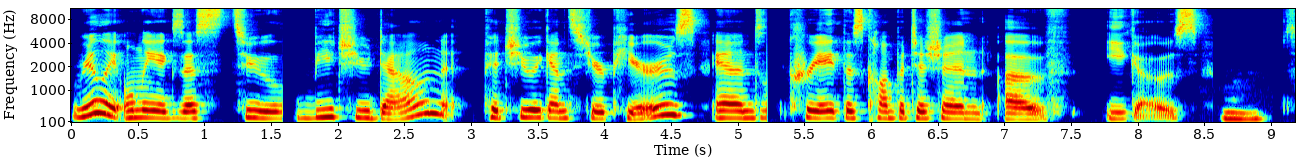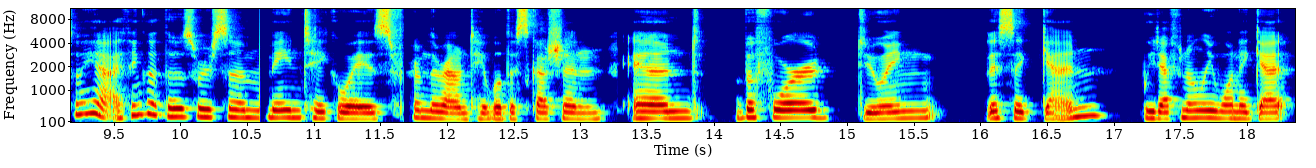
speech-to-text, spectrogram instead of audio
really only exists to beat you down, pitch you against your peers, and create this competition of egos. Mm. So, yeah, I think that those were some main takeaways from the roundtable discussion. And before doing this again, we definitely want to get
